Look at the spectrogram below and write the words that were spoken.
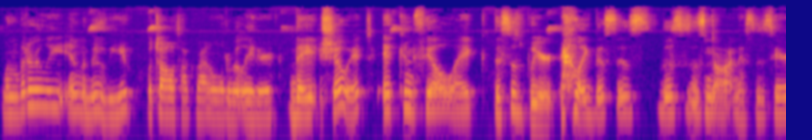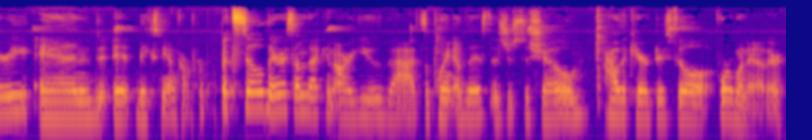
when literally in the movie, which I'll talk about a little bit later, they show it. It can feel like this is weird. like this is this is not necessary and it makes me uncomfortable. But still there are some that can argue that the point of this is just to show how the characters feel for one another.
